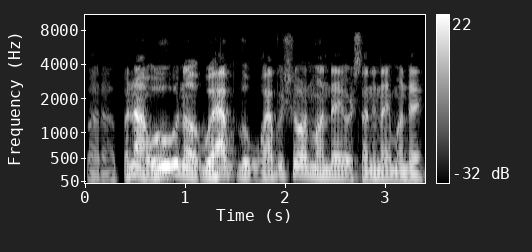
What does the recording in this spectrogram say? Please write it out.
But uh, but no, we'll, no, we'll have we'll have a show on Monday or Sunday night Monday.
